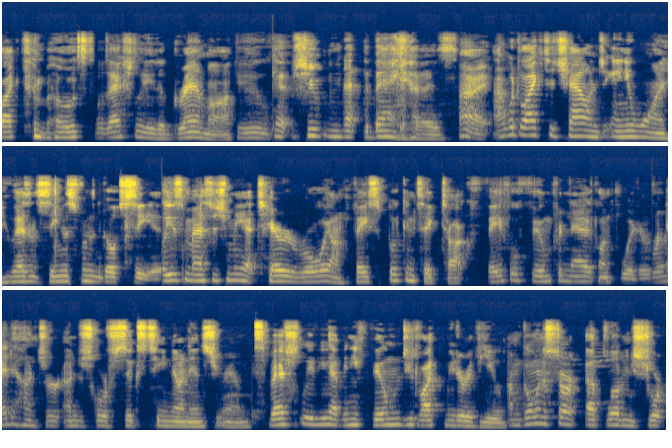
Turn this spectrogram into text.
liked the most was actually the grandma who kept shooting at the bad guys. Alright, I would like to challenge anyone who hasn't seen this film to go see it. Please message me at Terry Roy on Facebook and TikTok, Faithful Film Fanatic on Twitter, Red Hunter underscore 16 on Instagram. Especially if you have any films you'd like me to review. I'm going to start uploading short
